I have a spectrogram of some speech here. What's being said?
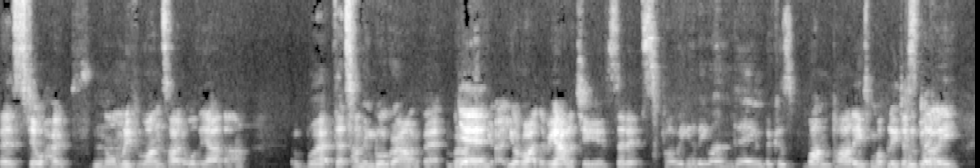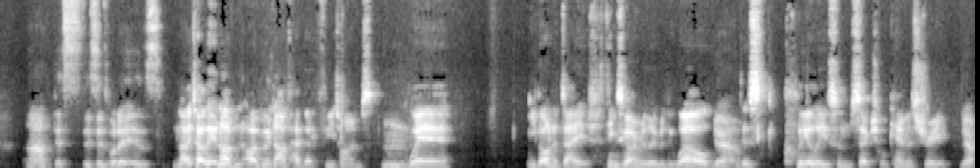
there's still hope, normally for one side or the other. Where, that something will grow out of it. But I Yeah. think you're right. The reality is that it's probably going to be one thing because one party's probably just be like, completely. Ah, this this is what it is. No, totally. And I've, I mean, I've had that a few times Mm. where you go on a date, things are going really, really well. Yeah. There's clearly some sexual chemistry. Yeah.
